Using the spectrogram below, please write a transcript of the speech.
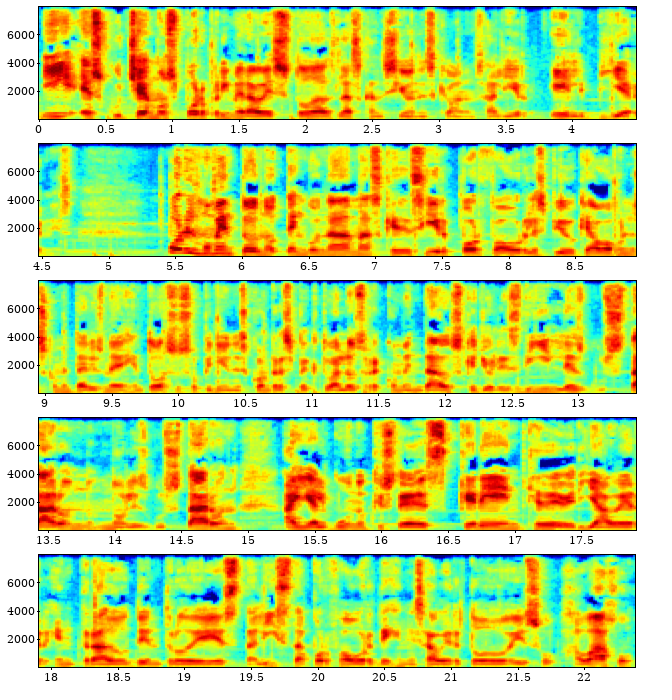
Y escuchemos por primera vez todas las canciones que van a salir el viernes viernes. Por el momento no tengo nada más que decir, por favor les pido que abajo en los comentarios me dejen todas sus opiniones con respecto a los recomendados que yo les di, les gustaron, no les gustaron, hay alguno que ustedes creen que debería haber entrado dentro de esta lista, por favor déjenme saber todo eso abajo.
